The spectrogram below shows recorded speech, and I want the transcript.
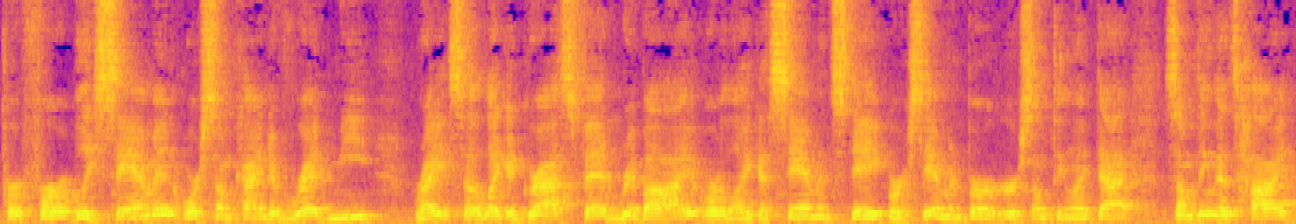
preferably salmon or some kind of red meat, right? So like a grass-fed ribeye or like a salmon steak or a salmon burger or something like that. Something that's high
